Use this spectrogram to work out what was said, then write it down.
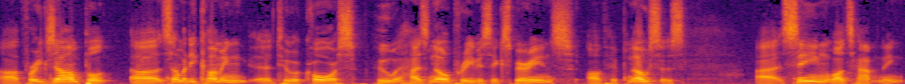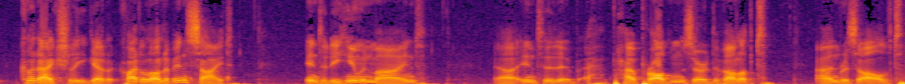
Uh, for example, uh, somebody coming uh, to a course who has no previous experience of hypnosis, uh, seeing what's happening, could actually get quite a lot of insight into the human mind uh, into the, how problems are developed and resolved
